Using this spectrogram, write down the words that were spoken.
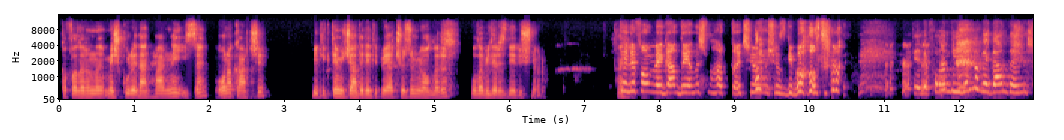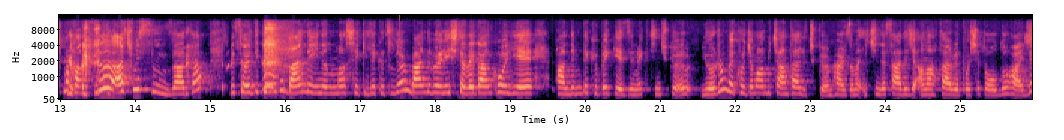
kafalarını meşgul eden her ne ise ona karşı birlikte mücadele edip veya çözüm yolları bulabiliriz diye düşünüyorum. Telefon vegan dayanışma hattı açıyormuşuz gibi oldu. Telefon değil ama vegan dayanışma hattı açmışsınız zaten. Ve söylediklerinize ben de inanılmaz şekilde katılıyorum. Ben de böyle işte vegan kolye, pandemide köpek gezdirmek için çıkıyorum ve kocaman bir çantayla çıkıyorum her zaman. İçinde sadece anahtar ve poşet olduğu halde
